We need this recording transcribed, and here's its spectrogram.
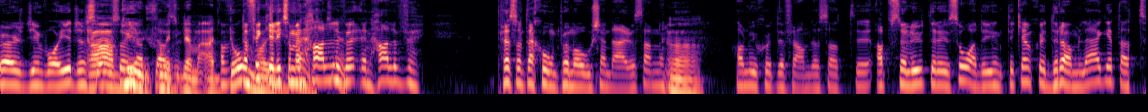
Virgin Voyagers Ja, också gud får man inte glömma. Ja, de, de fick ju liksom en halv, en halv presentation promotion där och sen Ja. har de ju skjutit fram det. Så att eh, absolut är det ju så. Det är ju inte kanske drömläget att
